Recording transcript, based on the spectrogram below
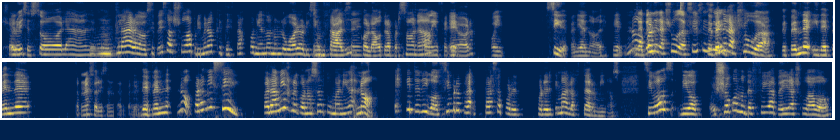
Yo lo hice sola. mm, claro, si pedís ayuda, primero es que te estás poniendo en un lugar horizontal sí. con la otra persona. o inferior. Eh, o in- sí, dependiendo. Es que, no, Depende pero- de la ayuda, sí, sí, depende sí. la ayuda, depende, y depende, Pero no es horizontal. para mí. depende, no, para mí sí, para mí es reconocer tu humanidad, no, es que te digo, siempre pa- pasa por el, por el tema de los términos. Si vos, digo, yo cuando te fui a pedir ayuda a vos,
